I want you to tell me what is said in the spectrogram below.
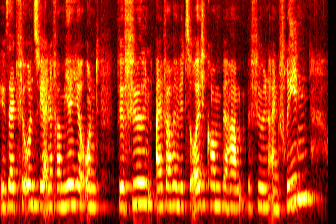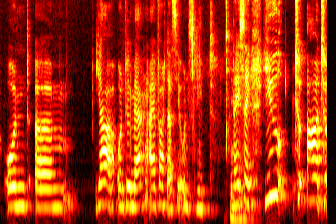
ihr seid für uns wie eine Familie und wir fühlen einfach, wenn wir zu euch kommen, wir haben, wir fühlen einen Frieden und ähm, ja, und wir merken einfach, dass ihr uns liebt. They say, You to, are to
